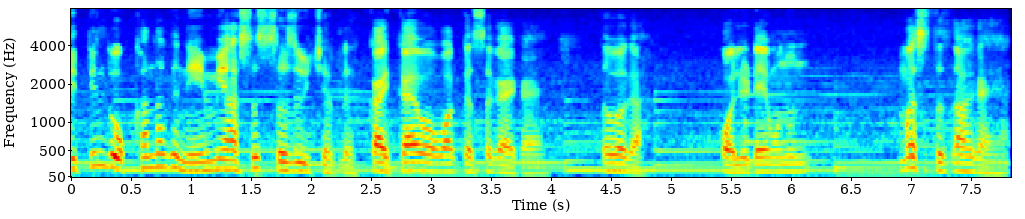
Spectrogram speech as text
तेथील लोकांना का नेहमी असंच सहज विचारलं काय काय बाबा कसं काय काय? तर बघा क्वालिटी आहे म्हणून मस्त जागा आहे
